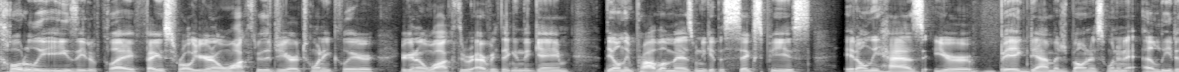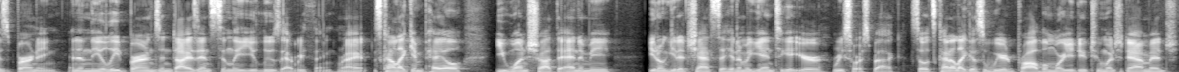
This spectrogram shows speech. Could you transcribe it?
totally easy to play face roll. You're going to walk through the GR20 clear. You're going to walk through everything in the game. The only problem is when you get the six piece, it only has your big damage bonus when an elite is burning. And then the elite burns and dies instantly, you lose everything, right? It's kind of like Impale, you one shot the enemy, you don't get a chance to hit him again to get your resource back. So it's kind of like this weird problem where you do too much damage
